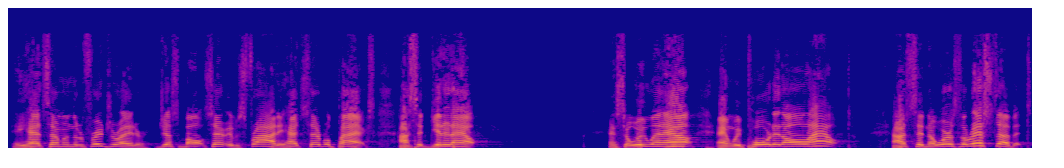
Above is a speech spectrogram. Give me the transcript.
He had some in the refrigerator. Just bought several. It was Friday. Had several packs. I said, get it out. And so we went out and we poured it all out. I said, Now where's the rest of it?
